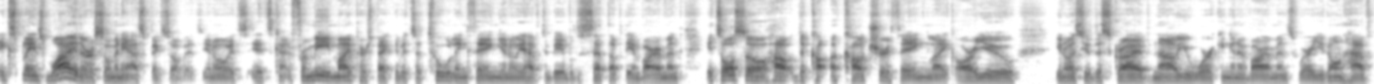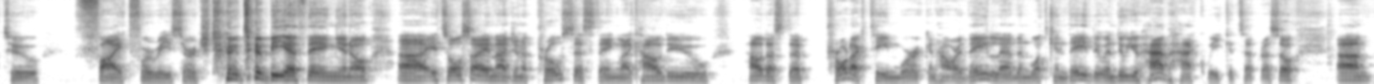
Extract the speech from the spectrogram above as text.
explains why there are so many aspects of it. You know it's it's kind of for me my perspective it's a tooling thing. You know you have to be able to set up the environment. It's also how the a culture thing like are you you know as you described now you're working in environments where you don't have to fight for research to, to be a thing you know? Uh, it's also i imagine a process thing like how do you how does the product team work and how are they led and what can they do and do you have hack week etc so um,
